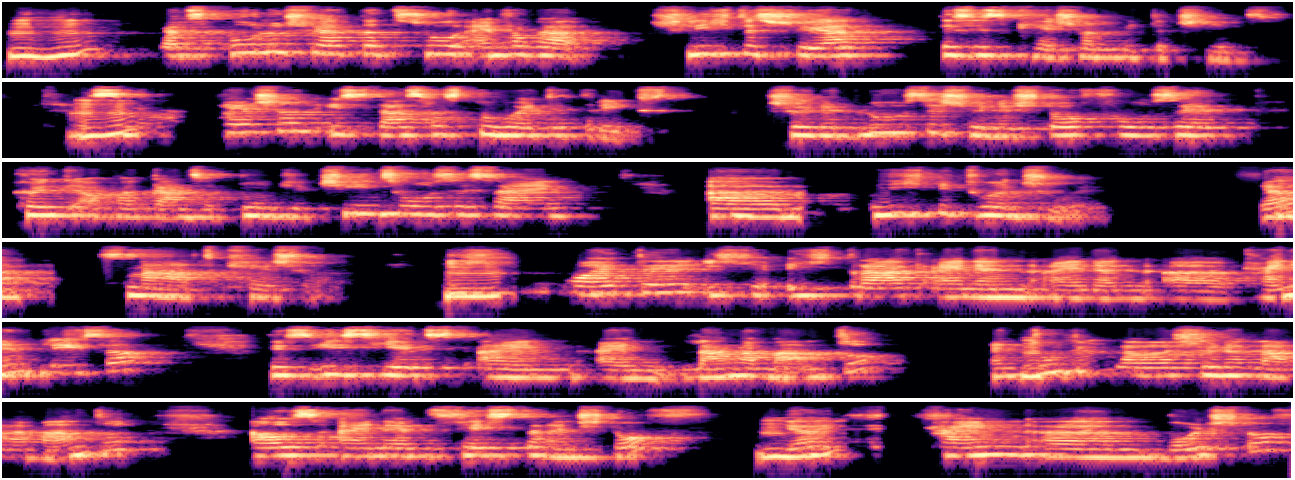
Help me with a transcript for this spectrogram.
Mhm. Das Poloshirt dazu, einfach ein schlichtes Shirt, das ist Casual mit der Jeans. Mhm. Casual ist das, was du heute trägst. Schöne Bluse, schöne Stoffhose, könnte auch eine ganz dunkle Jeanshose sein, ähm, nicht mit Turnschuhe. Ja? Smart Casual. Ich mhm heute. Ich, ich trage einen, einen äh, keinen Bläser. Das ist jetzt ein, ein langer Mantel, ein mhm. dunkelblauer, schöner langer Mantel aus einem festeren Stoff. Mhm. Ja, kein ähm, Wollstoff.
